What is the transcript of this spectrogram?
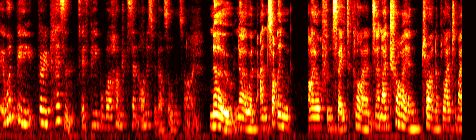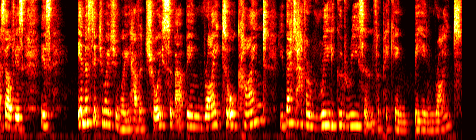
It wouldn't be very pleasant if people were 100% honest with us all the time. No, no, and, and something I often say to clients, and I try and try and apply to myself, is is in a situation where you have a choice about being right or kind, you better have a really good reason for picking being right.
